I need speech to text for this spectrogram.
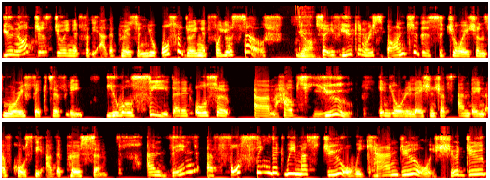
You're not just doing it for the other person, you're also doing it for yourself. Yeah. So if you can respond to the situations more effectively, you will see that it also um, helps you in your relationships, and then, of course, the other person. And then a fourth thing that we must do, or we can do, or we should do,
